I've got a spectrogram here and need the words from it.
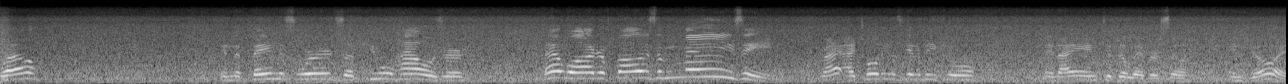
Well, in the famous words of Huell Howser, that waterfall is amazing! Right? I told you it was going to be cool, and I aim to deliver, so enjoy.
